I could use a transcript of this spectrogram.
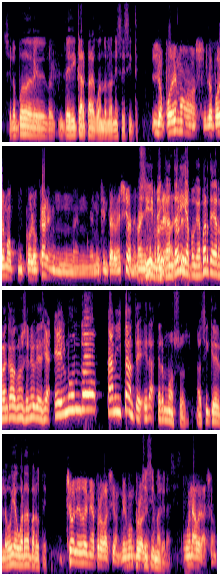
Se lo puedo de dedicar para cuando lo necesite. Lo podemos lo podemos colocar en, en, en mis intervenciones. No hay sí, me problema. encantaría porque aparte arrancaba con un señor que decía El Mundo al Instante. Era hermoso. Así que lo voy a guardar para usted. Yo le doy mi aprobación, ningún problema. Muchísimas gracias. Un abrazo.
